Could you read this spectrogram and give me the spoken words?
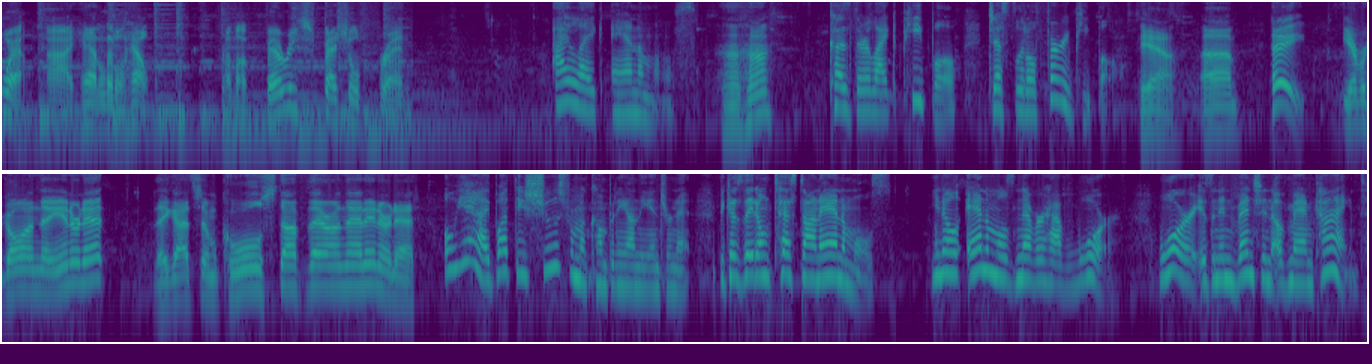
Well, I had a little help from a very special friend. I like animals. Uh huh. Because they're like people, just little furry people. Yeah. Um, hey, you ever go on the internet? They got some cool stuff there on that internet. Oh, yeah, I bought these shoes from a company on the internet because they don't test on animals. You know, animals never have war. War is an invention of mankind,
